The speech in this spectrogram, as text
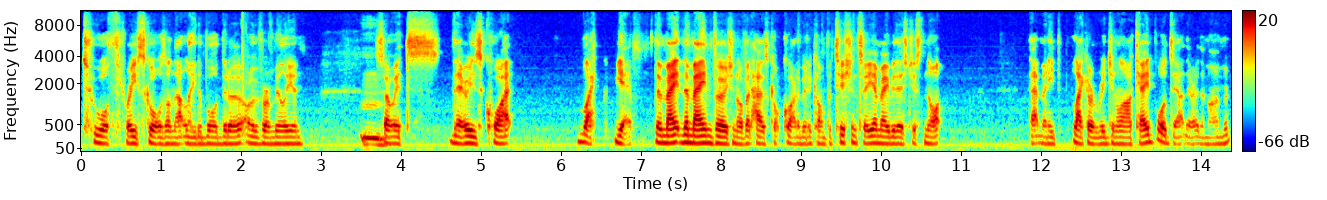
two or three scores on that leaderboard that are over a million. Mm. So it's there is quite like yeah, the main the main version of it has got quite a bit of competition. So yeah, maybe there's just not that many like original arcade boards out there at the moment.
